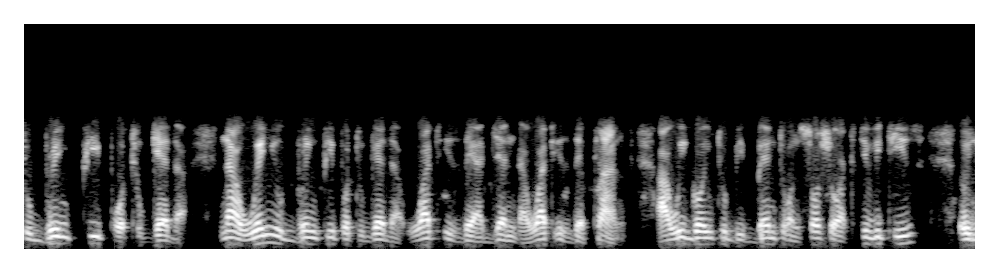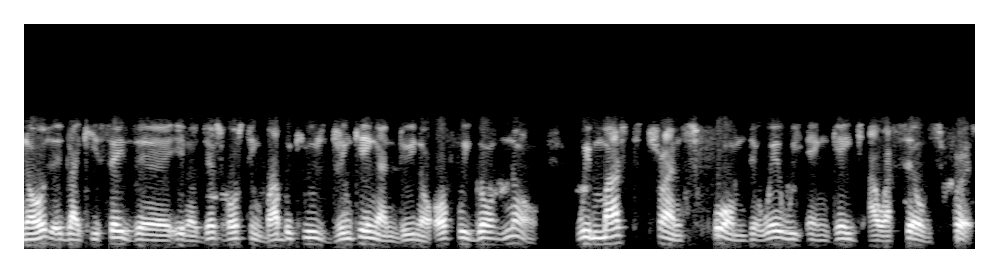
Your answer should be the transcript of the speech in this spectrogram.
to bring people together. Now, when you bring people together, what is the agenda? What is the plan? Are we going to be bent on social activities? You know, like he says, uh, you know, just hosting barbecues, drinking, and you know, off we go. No, we must transform the way we engage ourselves first.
